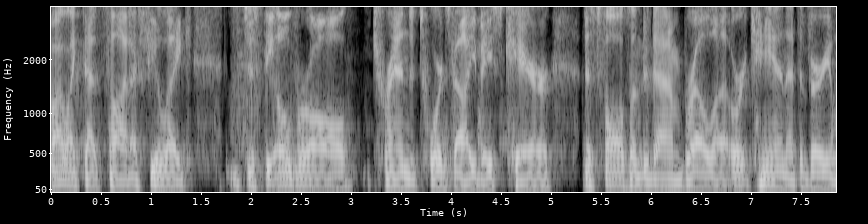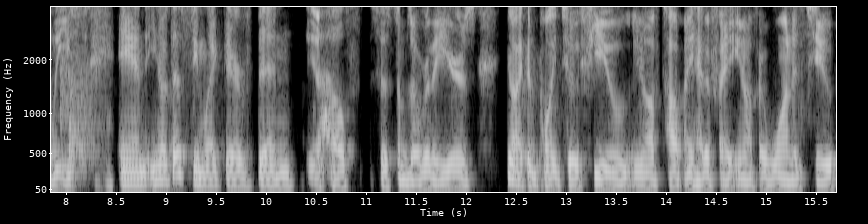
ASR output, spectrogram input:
I like that thought. I feel like just the overall trend towards value based care, this falls under that umbrella, or it can at the very least. And, you know, it does seem like there have been you know, health systems over the years. You know, I can point to a few, you know, off top of my head if I, you know, if I wanted to,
